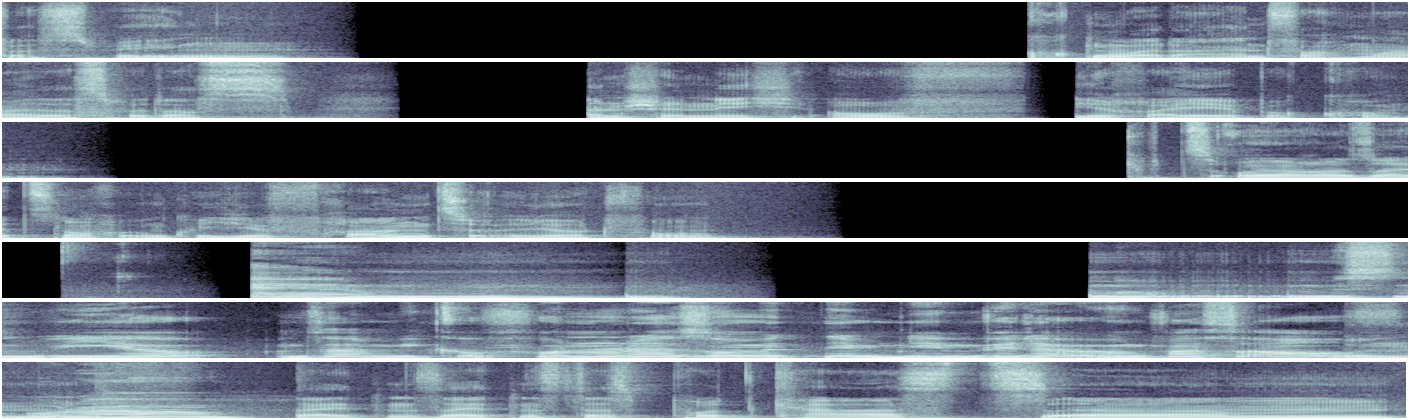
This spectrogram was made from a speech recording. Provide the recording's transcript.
deswegen gucken wir da einfach mal, dass wir das anständig auf die Reihe bekommen. Gibt es eurerseits noch irgendwelche Fragen zur LJV? Ähm, müssen wir unser Mikrofon oder so mitnehmen? Nehmen wir da irgendwas auf? Und oder? Seitens, seitens des Podcasts, ähm,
